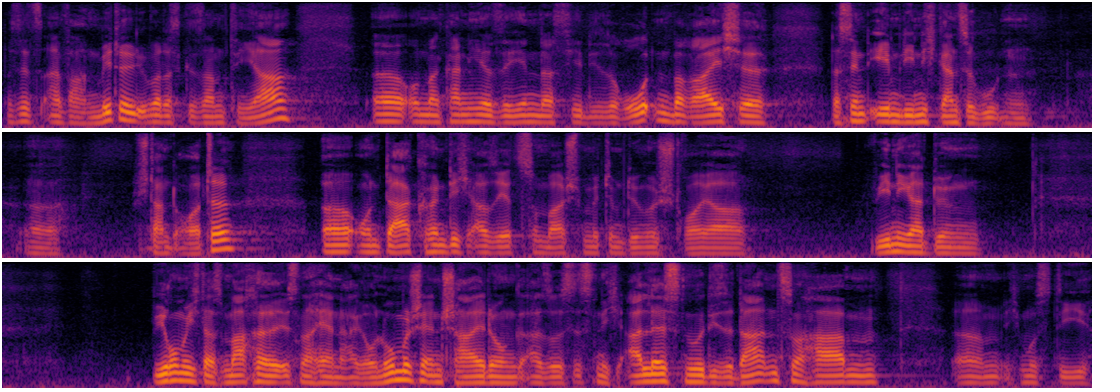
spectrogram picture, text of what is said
Das ist jetzt einfach ein Mittel über das gesamte Jahr. Äh, und man kann hier sehen, dass hier diese roten Bereiche, das sind eben die nicht ganz so guten äh, Standorte. Äh, und da könnte ich also jetzt zum Beispiel mit dem Düngestreuer weniger düngen, Warum ich das mache, ist nachher eine agronomische Entscheidung. Also es ist nicht alles, nur diese Daten zu haben. Ähm, ich muss die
